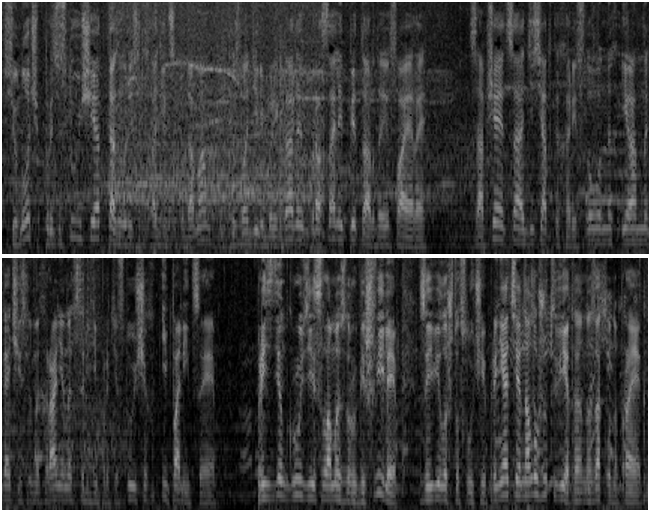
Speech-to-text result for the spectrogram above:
Всю ночь протестующие отказывались расходиться по домам, возводили баррикады, бросали петарды и фаеры. Сообщается о десятках арестованных и о многочисленных раненых среди протестующих и полиции. Президент Грузии Саламе Зарубишвили заявила, что в случае принятия наложит вето на законопроект.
